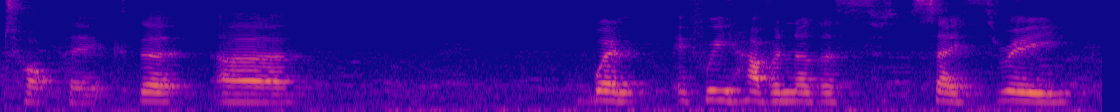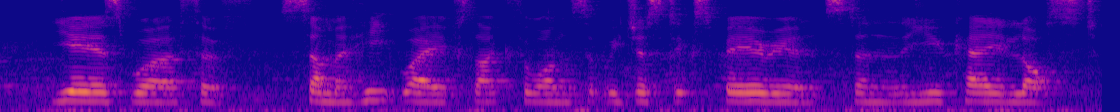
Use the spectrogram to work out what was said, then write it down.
topic, that uh, when if we have another, th- say, three years worth of summer heat waves like the ones that we just experienced, and the UK lost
